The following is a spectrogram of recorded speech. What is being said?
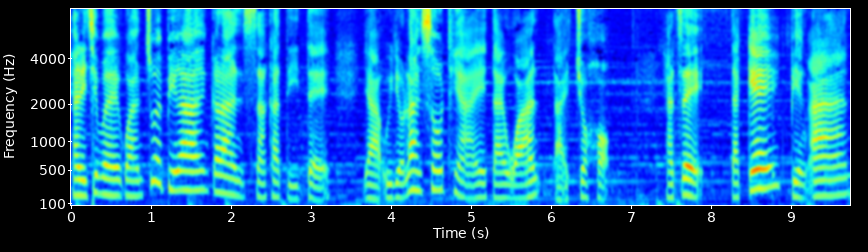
兄弟姊妹，愿主的平安，甲咱三脚地地，也为着咱所听的台湾来祝福。现在大家平安。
